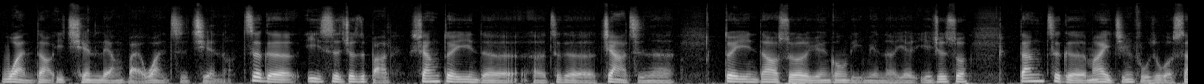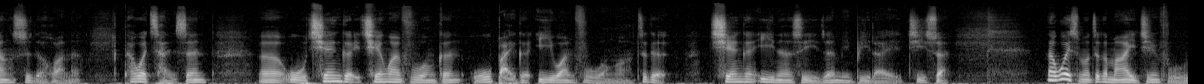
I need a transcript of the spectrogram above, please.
万到一千两百万之间哦。这个意思就是把相对应的呃这个价值呢，对应到所有的员工里面呢，也也就是说，当这个蚂蚁金服如果上市的话呢，它会产生呃五千个千万富翁跟五百个亿万富翁啊，这个。千跟亿呢是以人民币来计算，那为什么这个蚂蚁金服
